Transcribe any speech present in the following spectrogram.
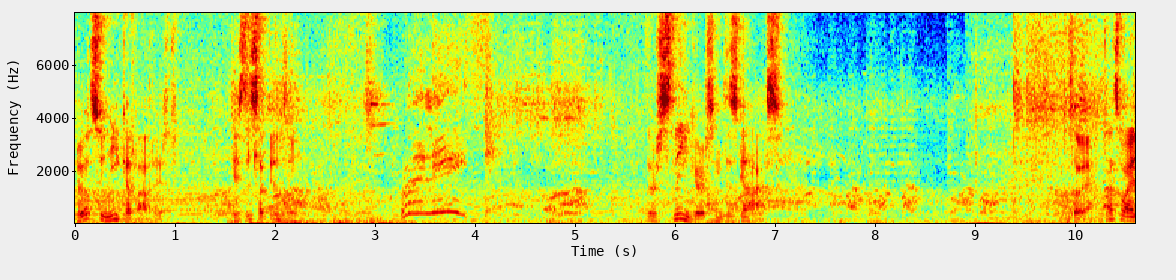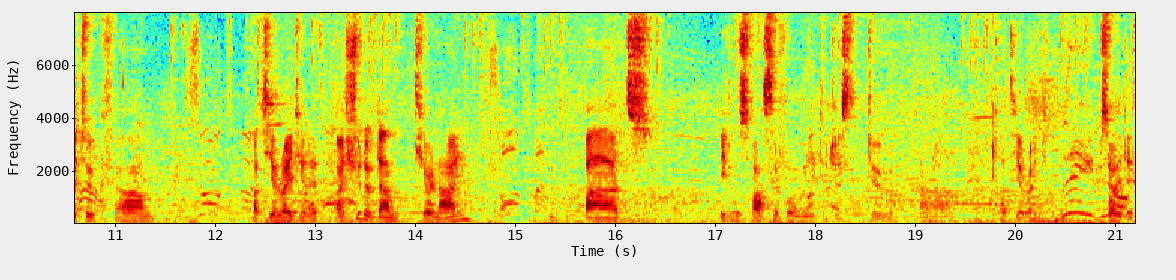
But what's unique about it is this ability. Release! They're slingers in disguise. So yeah, that's why I took um, a tier 8 unit. I should have done tier 9, but it was faster for me to just do uh, tier 8. Leave So I did.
